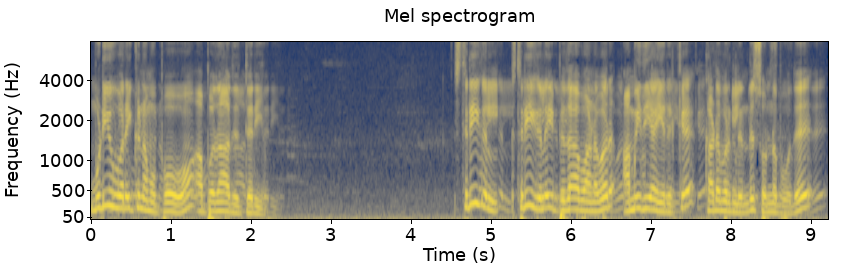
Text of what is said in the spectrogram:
முடிவு வரைக்கும் நம்ம போவோம் அப்போதான் அது தெரியும். ஸ்திரீகள் ஸ்திரீகளை பிதாவானவர் அமைதியாக இருக்க கடவர்கள் என்று சொன்னபோது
